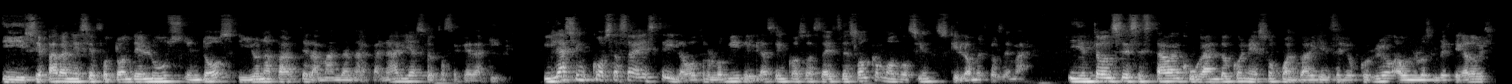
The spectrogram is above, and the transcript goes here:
Y separan ese fotón de luz en dos y una parte la mandan a Canarias y otra se queda aquí. Y le hacen cosas a este y la otra lo vive y le hacen cosas a este. Son como 200 kilómetros de mar. Y entonces estaban jugando con eso cuando alguien se le ocurrió, a uno de los investigadores,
